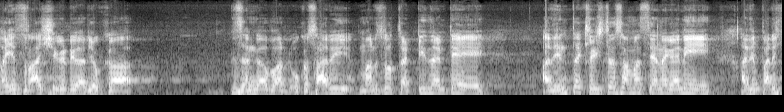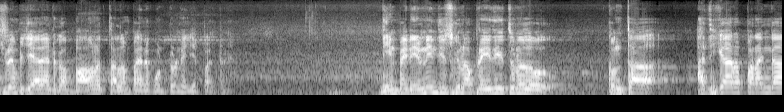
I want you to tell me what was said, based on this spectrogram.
వైఎస్ రాజశేఖర గారి యొక్క నిజంగా వారు ఒకసారి మనసులో తట్టిందంటే అది ఎంత క్లిష్ట సమస్య అయినా కానీ అది పరిష్కరింప చేయాలంటే ఒక భావన తలంపైన ఉంటుండే చెప్పంటాడు. దీనిపై నిర్ణయం తీసుకున్నప్పుడు ఏదైతున్నదో కొంత అధికారపరంగా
